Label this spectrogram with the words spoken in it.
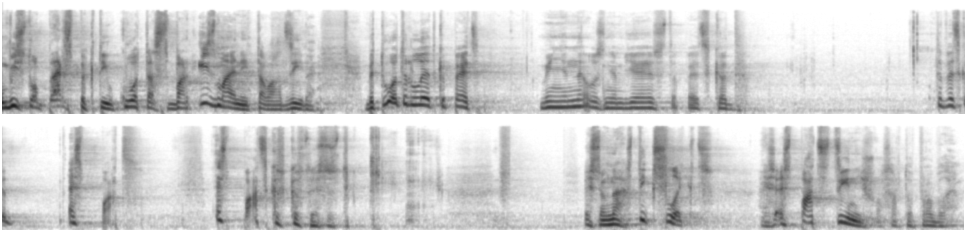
un visu to perspektīvu, ko tas var izmainīt tavā dzīvē. Bet otra lieta, kāpēc viņi neuzņem jēzu, tāpēc, kad, tāpēc, kad es pats, es pats, kas, kas es esmu, es jau neesmu tik slikts, es, es pats cīnīšos ar to problēmu.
